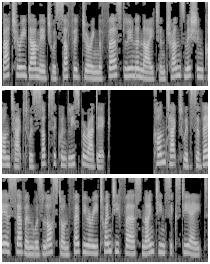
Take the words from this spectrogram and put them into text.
Battery damage was suffered during the first lunar night and transmission contact was subsequently sporadic. Contact with Surveyor 7 was lost on February 21, 1968.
